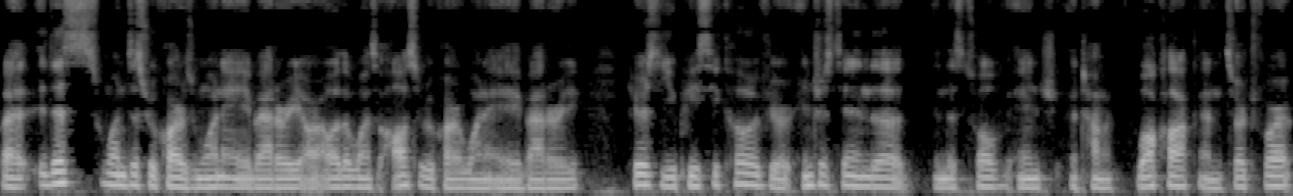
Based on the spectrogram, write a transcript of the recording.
But this one just requires one AA battery. Our other ones also require one AA battery. Here's the UPC code if you're interested in the in this 12 inch atomic wall clock and search for it.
